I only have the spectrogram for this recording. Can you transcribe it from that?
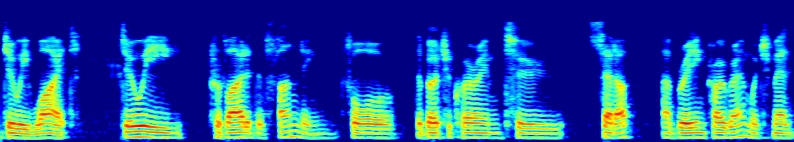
Dewey White, Dewey provided the funding for the Birch Aquarium to set up a breeding program, which meant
